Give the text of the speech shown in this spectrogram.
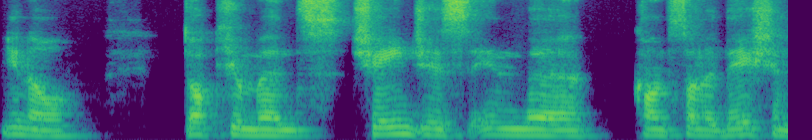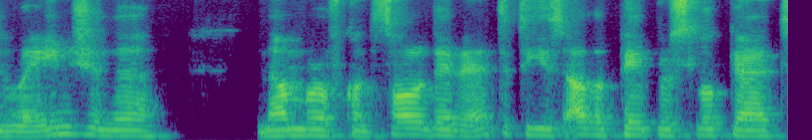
you know, documents changes in the consolidation range in the number of consolidated entities. Other papers look at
